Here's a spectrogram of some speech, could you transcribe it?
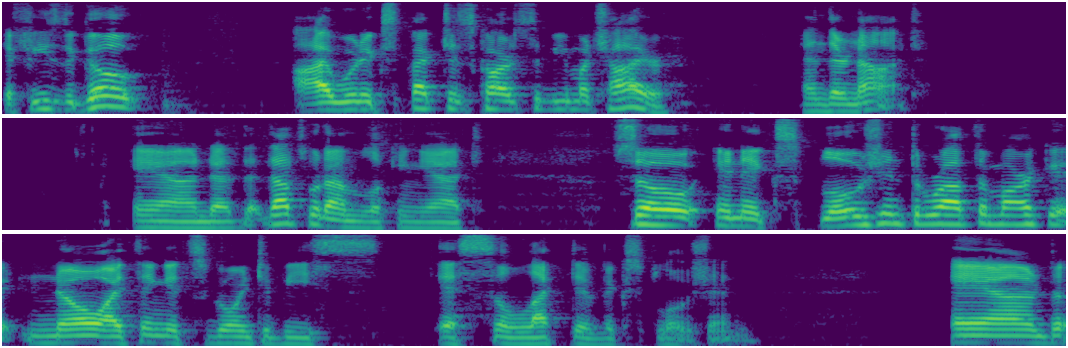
if he's the GOAT, I would expect his cards to be much higher. And they're not. And uh, th- that's what I'm looking at. So, an explosion throughout the market? No, I think it's going to be a selective explosion. And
